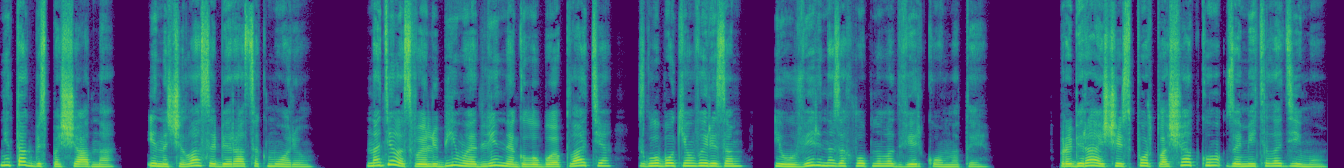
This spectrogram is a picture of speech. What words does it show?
не так беспощадно, и начала собираться к морю надела свое любимое длинное голубое платье с глубоким вырезом и уверенно захлопнула дверь комнаты. Пробираясь через спортплощадку, заметила Диму.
